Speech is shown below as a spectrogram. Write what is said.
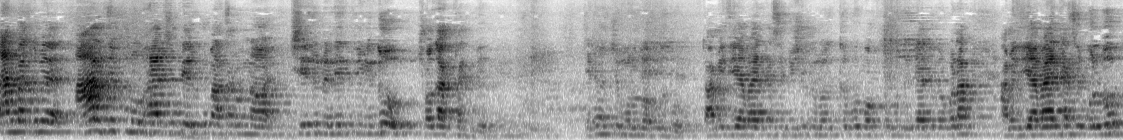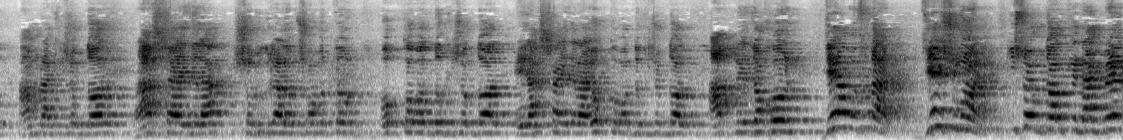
তার মাধ্যমে আর যে কোনো ভাইয়ের সাথে এরকম আচরণ না হয়, সেই জন্য নেতৃবৃন্দ সজাগ থাকবে। এটা হচ্ছে মূল বক্তব্য। তো আমি জিয়া ভাইয়ের কাছে বিশেষ অনুরোধ করব বক্তব্য দীর্ঘায়িত করব না। আমি জিয়া ভাইয়ের কাছে বলব, আমরা কৃষক দল, রাজশাহী জেলা শফিকুল আলম সমর্থন ঐক্যবদ্ধ কৃষক দল, এই রাজশাহী জেলায় ঐক্যবদ্ধ কৃষক দল, আপনি যখন যে অবস্থায়, যে সময় কৃষক দলকে ডাকবেন,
